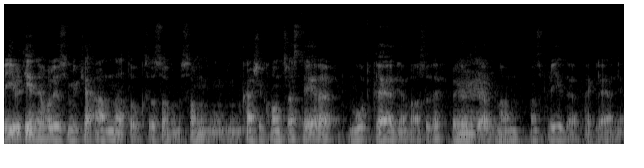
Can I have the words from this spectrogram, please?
Livet innehåller ju så mycket annat också som, som kanske kontrasterar mot glädjen. Va? Så det behövs det att man, man sprider den här glädjen.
